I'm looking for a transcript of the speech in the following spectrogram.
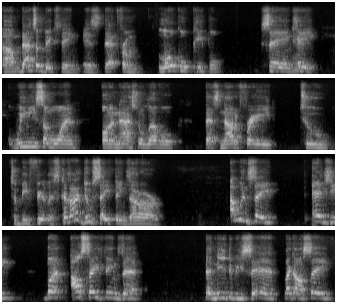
Um, that's a big thing is that from local people saying, hey, we need someone on a national level that's not afraid to to be fearless. Because I do say things that are I wouldn't say edgy, but I'll say things that that need to be said. Like I'll say,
